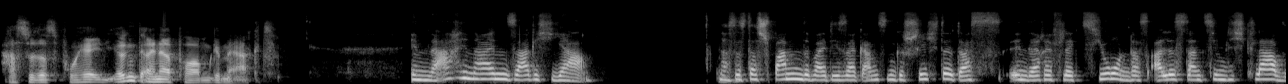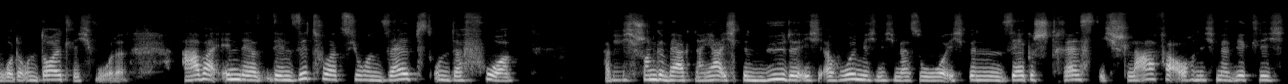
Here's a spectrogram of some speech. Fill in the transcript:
Hast du das vorher in irgendeiner Form gemerkt? Im Nachhinein sage ich ja. Das mhm. ist das Spannende bei dieser ganzen Geschichte, dass in der Reflexion das alles dann ziemlich klar wurde und deutlich wurde. Aber in der, den Situationen selbst und davor habe ich schon gemerkt, na ja, ich bin müde, ich erhole mich nicht mehr so, ich bin sehr gestresst, ich schlafe auch nicht mehr wirklich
